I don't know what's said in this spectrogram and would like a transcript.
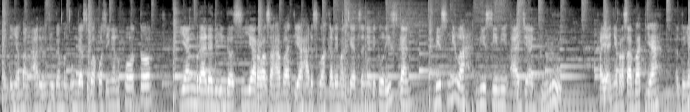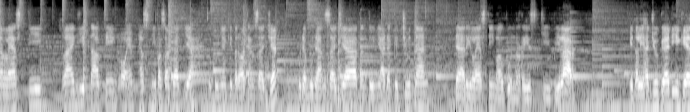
Tentunya Bang Aril juga mengunggah sebuah postingan foto yang berada di Indosiar, wah sahabat ya, ada sebuah kalimat caption yang dituliskan, Bismillah, di sini aja dulu. Kayaknya persahabat ya, tentunya Lesti lagi tapping OMS nih persahabat ya. Tentunya kita doakan saja, mudah-mudahan saja tentunya ada kejutan dari Lesti maupun Rizky Bilar. Kita lihat juga di IG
